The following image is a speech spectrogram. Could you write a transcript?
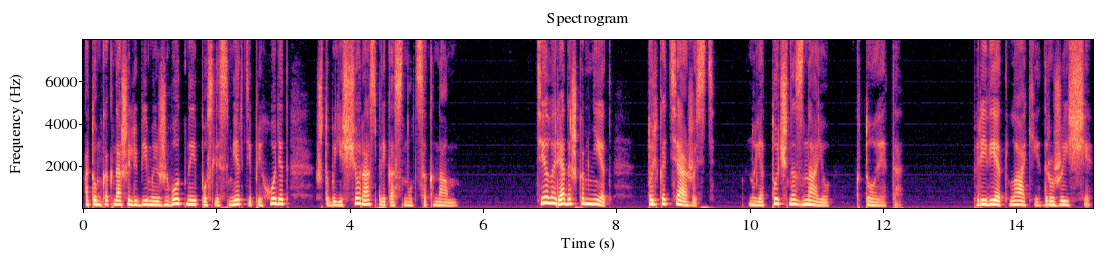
о том, как наши любимые животные после смерти приходят чтобы еще раз прикоснуться к нам. Тела рядышком нет, только тяжесть, но я точно знаю, кто это. Привет, Лаки, дружище.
